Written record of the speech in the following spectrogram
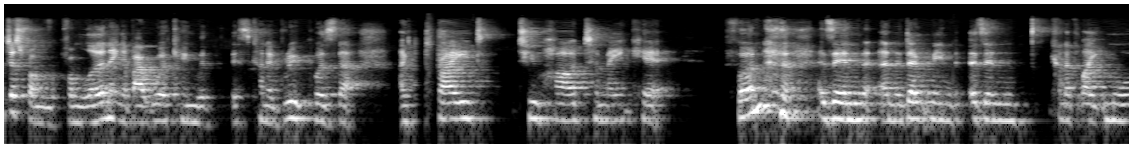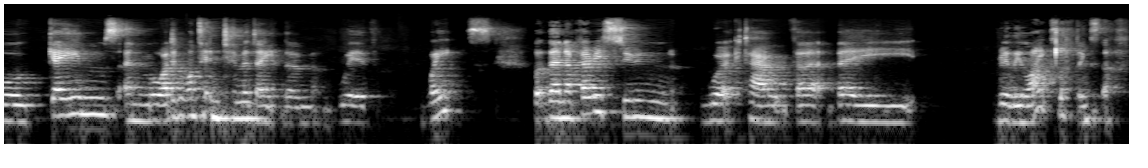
just from from learning about working with this kind of group, was that I tried too hard to make it fun, as in, and I don't mean as in kind of like more games and more, I didn't want to intimidate them with weights. But then I very soon worked out that they really liked lifting stuff.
